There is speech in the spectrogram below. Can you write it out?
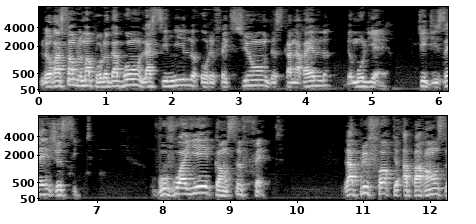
le Rassemblement pour le Gabon l'assimile aux réflexions de Scanarelle de Molière, qui disait, je cite, Vous voyez qu'en ce fait, la plus forte apparence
